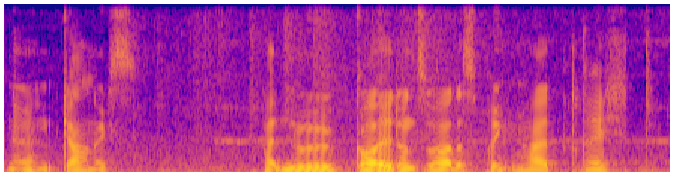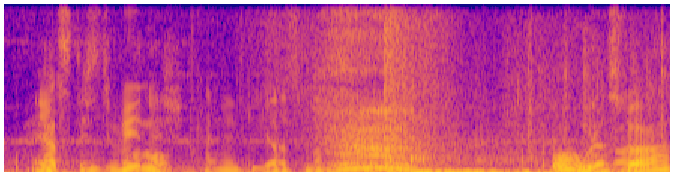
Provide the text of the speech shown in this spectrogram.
Ne, gar nichts. Halt nur Gold und so, das bringt mir halt recht herzlich wenig. keine Dias, Mann. Oh, das Gott. war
